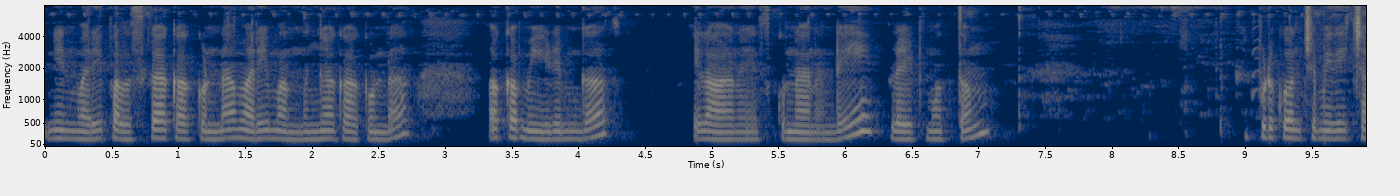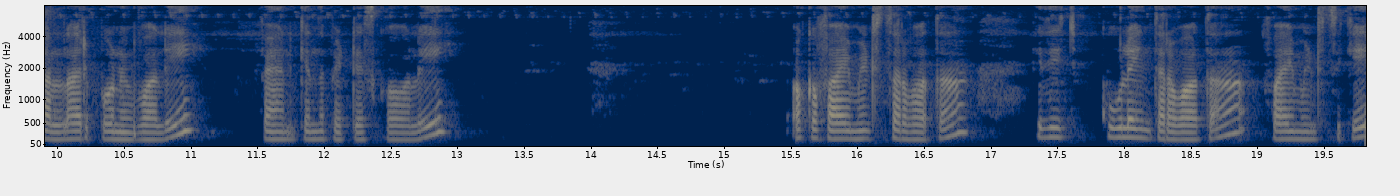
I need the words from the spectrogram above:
నేను మరీ పలసగా కాకుండా మరీ మందంగా కాకుండా ఒక మీడియంగా ఇలా వేసుకున్నానండి ప్లేట్ మొత్తం. ఇప్పుడు కొంచెం ఇది చల్లారిపోనివ్వాలి. ఫ్యాన్ కింద పెట్టేసుకోవాలి. ఒక ఫైవ్ మినిట్స్ తర్వాత ఇది కూల్ అయిన తర్వాత ఫైవ్ మినిట్స్కి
